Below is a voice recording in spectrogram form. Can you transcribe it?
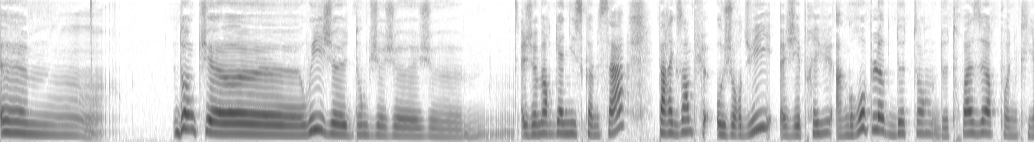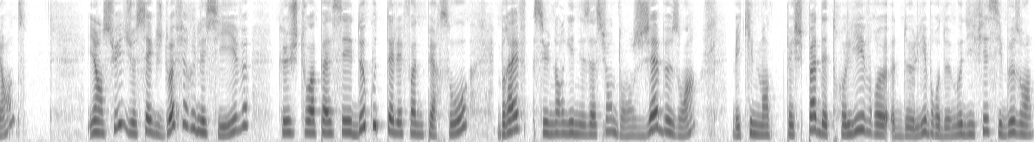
donc, oui, je, donc je m'organise comme ça. Par exemple, aujourd'hui, j'ai prévu un gros bloc de temps de 3 heures pour une cliente. Et ensuite, je sais que je dois faire une lessive, que je dois passer deux coups de téléphone perso. Bref, c'est une organisation dont j'ai besoin, mais qui ne m'empêche pas d'être libre de, libre de modifier si besoin.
